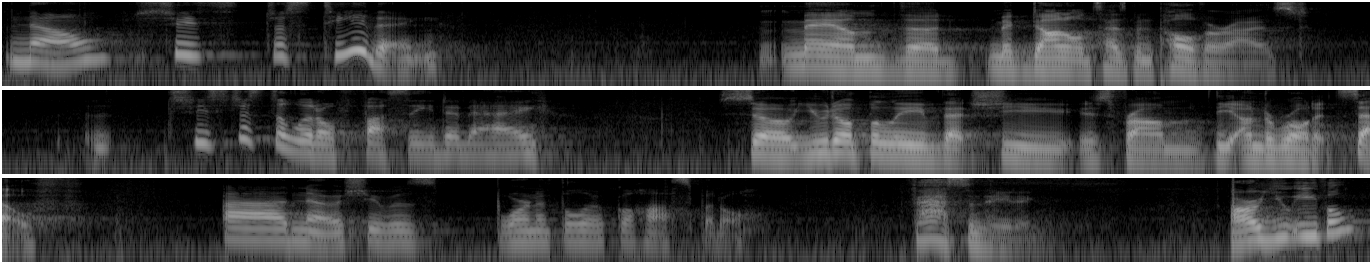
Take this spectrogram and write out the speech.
No, she's just teething. Ma'am, the McDonald's has been pulverized. She's just a little fussy today. So you don't believe that she is from the underworld itself? Uh, no, she was born at the local hospital. Fascinating. Are you evil?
